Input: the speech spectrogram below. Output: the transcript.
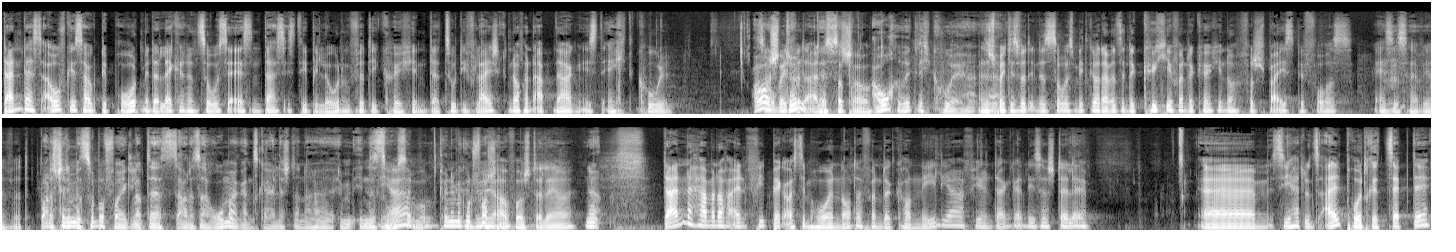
Dann das aufgesaugte Brot mit der leckeren Soße essen, das ist die Belohnung für die Köchin. Dazu die Fleischknochen abnagen, ist echt cool. Oh, Somit stimmt. wird alles das ist verbraucht. auch wirklich cool. Ja. Also ja. sprich, das wird in der Soße mitgehauen, dann wird es in der Küche von der Köchin noch verspeist, bevor es Essen serviert wird. Boah, das stelle ich mir super vor. Ich glaube, dass auch das Aroma ganz geil ist dann im- in der Soße. wo- Könnte ich mir gut kann ich vorstellen. auch vorstellen, ja. Ja. Dann haben wir noch ein Feedback aus dem hohen Norden von der Cornelia. Vielen Dank an dieser Stelle. Ähm, sie hat uns Altbrotrezepte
